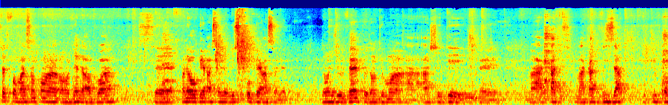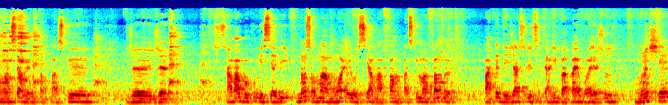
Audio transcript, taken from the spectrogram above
cette formation qu'on vient d'avoir, on est opérationnel, suis opérationnel. Donc je vais présentement acheter euh, ma, carte, ma Visa et puis commencer en même temps parce que je, je, ça va beaucoup me servir, non seulement à moi et aussi à ma femme parce que ma femme partait déjà sur le site Alibaba et voyait les choses moins chères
